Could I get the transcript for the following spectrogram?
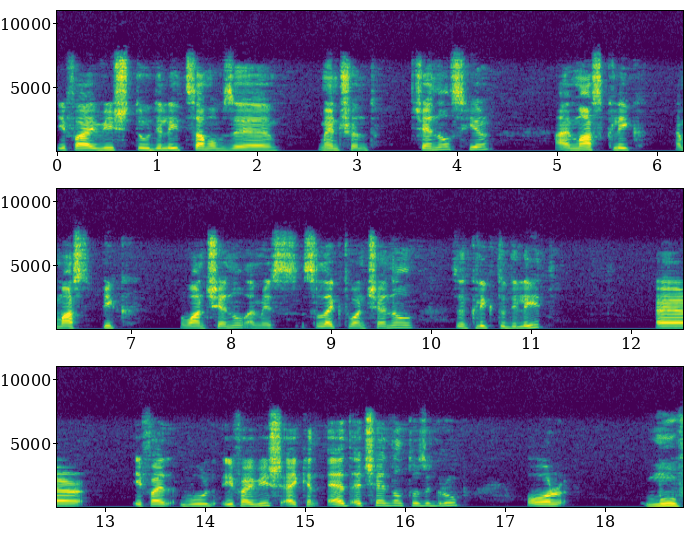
if I wish to delete some of the mentioned channels here, I must click, I must pick one channel, I must select one channel, then click to delete, uh, if I would if I wish I can add a channel to the group or move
